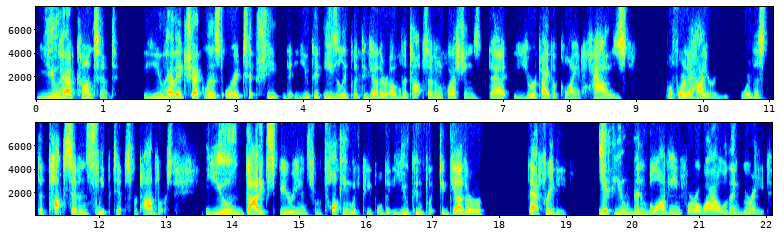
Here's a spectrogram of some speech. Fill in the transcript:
you have content you have a checklist or a tip sheet that you could easily put together of the top seven questions that your type of client has before they hire you, or this the top seven sleep tips for toddlers. You've got experience from talking with people that you can put together that freebie. If you've been blogging for a while, well, then great.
